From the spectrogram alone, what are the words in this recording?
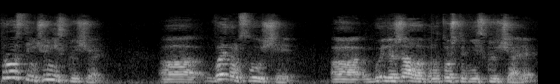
Просто ничего не исключали. А, В этом случае были жалобы на то, что не исключали.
